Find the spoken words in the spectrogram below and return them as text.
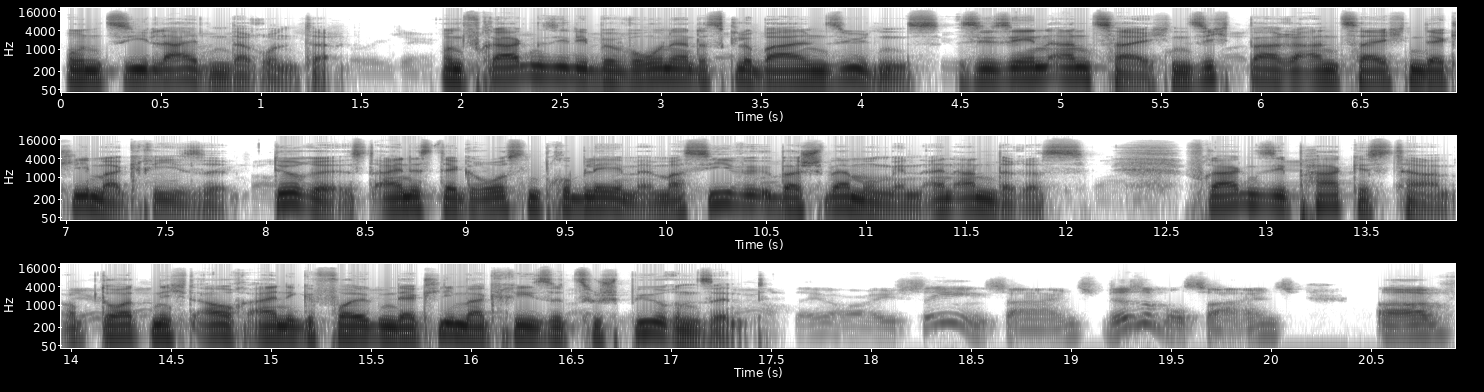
Und sie leiden darunter. Und fragen Sie die Bewohner des globalen Südens. Sie sehen Anzeichen, sichtbare Anzeichen der Klimakrise. Dürre ist eines der großen Probleme, massive Überschwemmungen ein anderes. Fragen Sie Pakistan, ob dort nicht auch einige Folgen der Klimakrise zu spüren sind. Seeing signs, visible signs of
